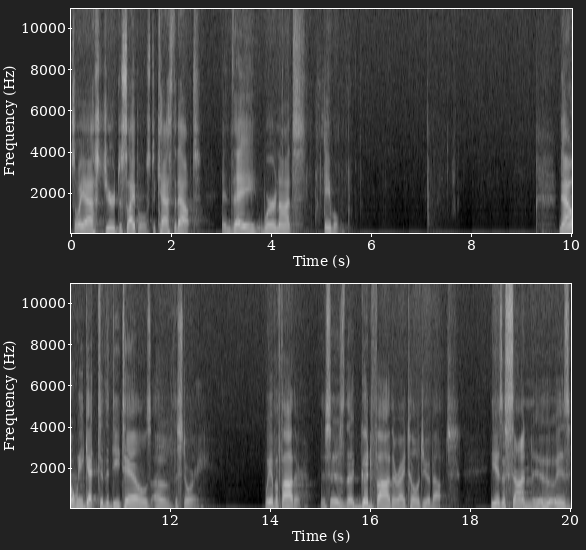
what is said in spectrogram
So I asked your disciples to cast it out, and they were not able. Now we get to the details of the story. We have a father. This is the good father I told you about. He has a son who is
